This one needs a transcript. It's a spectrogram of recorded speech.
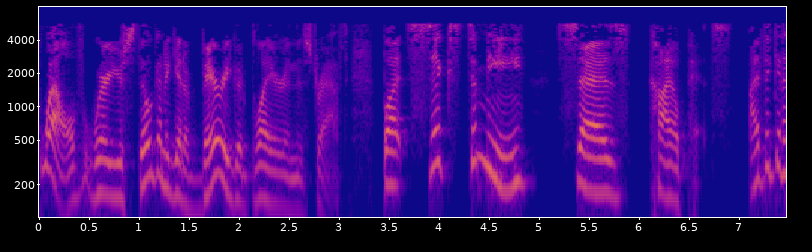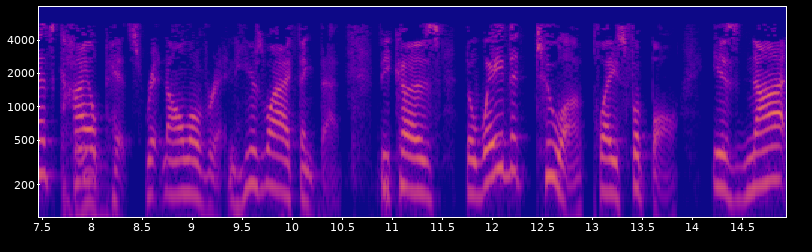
12, where you're still going to get a very good player in this draft. But six to me says Kyle Pitts. I think it has Kyle Ooh. Pitts written all over it. And here's why I think that. Because the way that Tua plays football is not,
